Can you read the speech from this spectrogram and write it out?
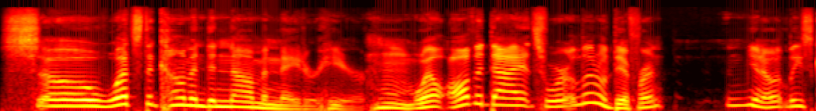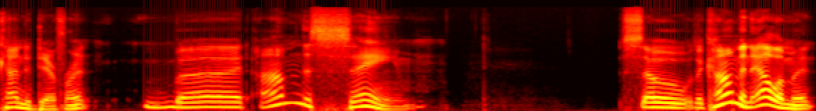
So, what's the common denominator here? Hmm, well, all the diets were a little different, you know, at least kind of different, but I'm the same. So, the common element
